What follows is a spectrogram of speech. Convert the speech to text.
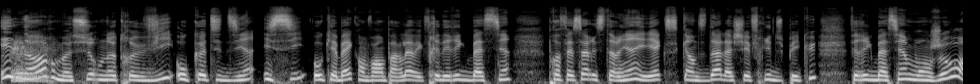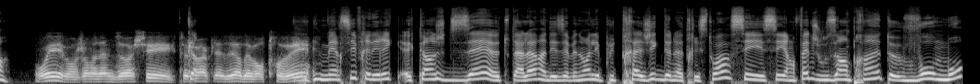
énormes sur notre vie au quotidien ici au Québec. On va en parler avec Frédéric Bastien, professeur historien et ex-candidat à la chefferie du PQ. Frédéric Bastien, bonjour. Oui, bonjour Madame Durocher. Toujours un plaisir de vous retrouver. Merci Frédéric. Quand je disais euh, tout à l'heure un des événements les plus tragiques de notre histoire, c'est c'est- en fait je vous emprunte vos mots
